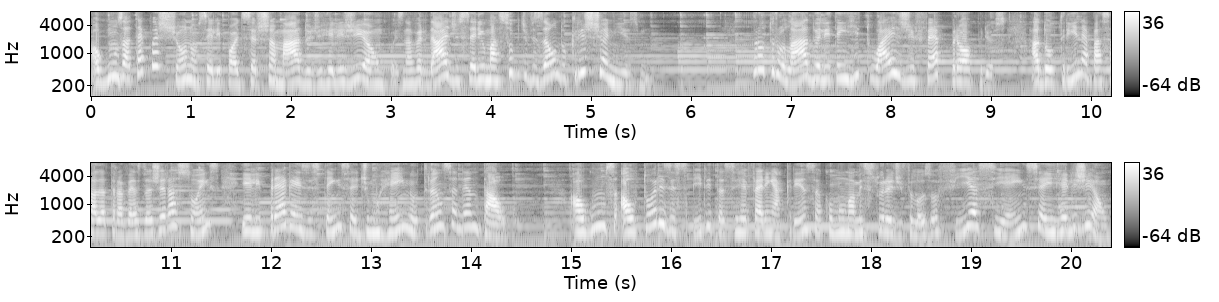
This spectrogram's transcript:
Alguns até questionam se ele pode ser chamado de religião, pois na verdade seria uma subdivisão do cristianismo. Por outro lado, ele tem rituais de fé próprios. A doutrina é passada através das gerações e ele prega a existência de um reino transcendental. Alguns autores espíritas se referem à crença como uma mistura de filosofia, ciência e religião.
